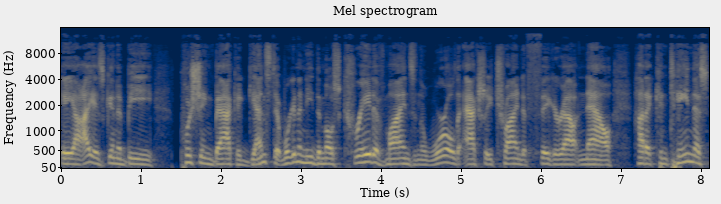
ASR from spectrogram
AI is going to be pushing back against it. We're going to need the most creative minds in the world actually trying to figure out now how to contain this.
